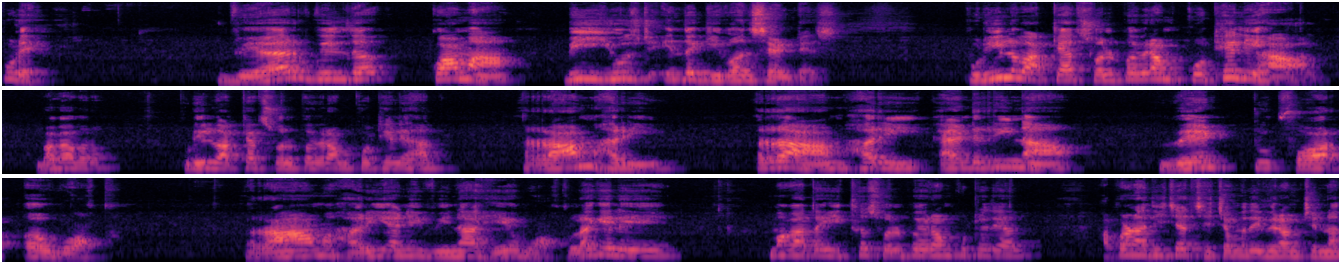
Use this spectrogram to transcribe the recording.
पुढे. Where will the comma be used in the given sentence पुढील वाक्यात स्वल्पविराम कोठे लिहाल? बघा बरं. पुढील वाक्यात स्वल्पविराम कोठे लिहाल? Ram Hari Ram Hari and Reena went to for a walk Ram Hari आणि विना हे वॉकला गेले. मग आता इथं स्वल्पविराम कुठे द्याल? आपण आधीच्याच ह्याच्यामध्ये विरामचिन्हात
